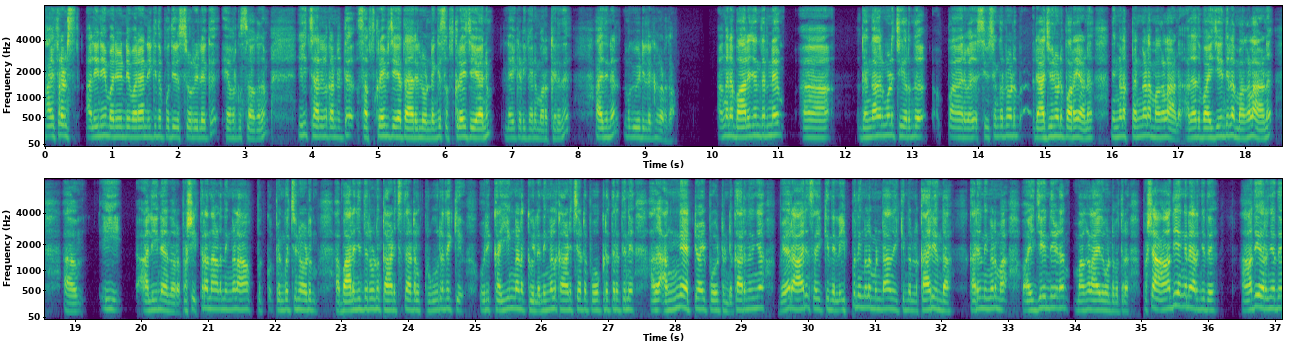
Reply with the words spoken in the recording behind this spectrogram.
Hi friends അലീനയും മനുവിന്റെ വരാനിരിക്കുന്ന പുതിയൊരു സ്റ്റോറിയിലേക്ക് ഏവർക്കും സ്വാഗതം. ഈ ചാനൽ കണ്ടിട്ട് സബ്സ്ക്രൈബ് ചെയ്യാത്ത ആരെങ്കിലും ഉണ്ടെങ്കിൽ സബ്സ്ക്രൈബ് ചെയ്യാനും ലൈക്ക് അടിക്കാനും മറക്കരുത്. അതിനാൽ നമുക്ക് വീഡിയോയിലേക്ക് കിടക്കാം. അങ്ങനെ ബാലചന്ദ്രനെ ഗംഗാധരനോട് ചേർന്ന് ശിവശങ്കറിനോട് രാജുവിനോട് പറയാണ് നിങ്ങളുടെ പെങ്ങളുടെ മകളാണ് അതായത് വൈജയന്തിയുടെ മകളാണ് ഈ അലീന എന്ന് പറയും. പക്ഷേ ഇത്ര നാൾ നിങ്ങൾ ആ പെങ്കൊച്ചിനോടും ആ ബാലചന്ദ്രനോടും കാണിച്ചതായിട്ടുള്ള ക്രൂരതയ്ക്ക് ഒരു കയ്യും കണക്കുമില്ല. നിങ്ങൾ കാണിച്ചായിട്ട് പോക്കൃത്തരത്തിന് അത് അങ്ങേയറ്റമായി പോയിട്ടുണ്ട്. കാരണം എന്ന് കഴിഞ്ഞാൽ വേറെ ആരും സഹിക്കുന്നില്ല. ഇപ്പം നിങ്ങൾ മിണ്ടാതെ നിൽക്കുന്നുണ്ട്. കാര്യം എന്താ? കാര്യം നിങ്ങൾ വൈജയന്തിയുടെ മകളായതുകൊണ്ട് മാത്രം. പക്ഷെ ആദ്യം എങ്ങനെ അറിഞ്ഞത്? ആദ്യം അറിഞ്ഞത്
